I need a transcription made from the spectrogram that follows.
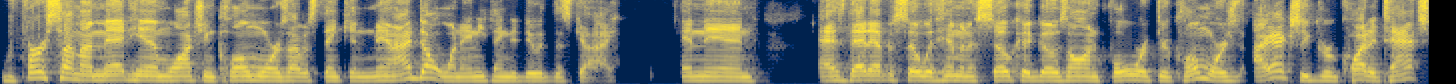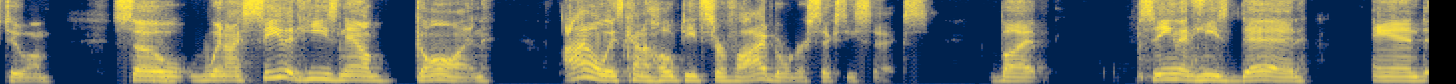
the first time I met him watching Clone Wars, I was thinking, man, I don't want anything to do with this guy. And then as that episode with him and Ahsoka goes on forward through Clone Wars, I actually grew quite attached to him. So when I see that he's now gone, I always kind of hoped he'd survived Order 66. But seeing that he's dead and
